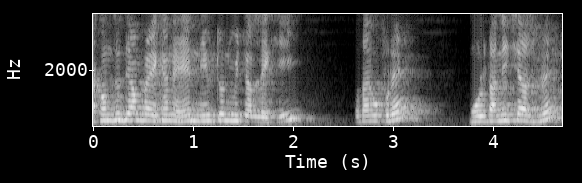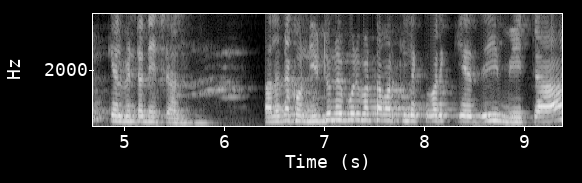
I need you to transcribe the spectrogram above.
এখন যদি আমরা এখানে নিউটন মিটার লিখি, কোথায়? উপরে? মোলটা নিচে আসবে, কেলভিনটা নিচে আসবে। তাহলে দেখো, নিউটনের পরিবর্তে আবার কি লিখতে পারি? Kg metre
